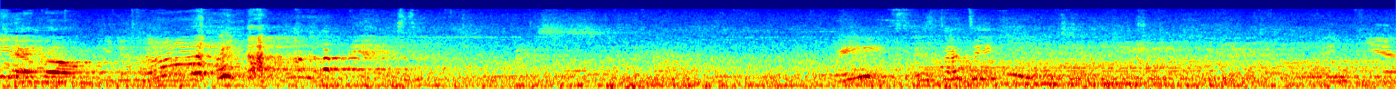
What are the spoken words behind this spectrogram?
Hello. Wait, it's not taking. Thank you.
